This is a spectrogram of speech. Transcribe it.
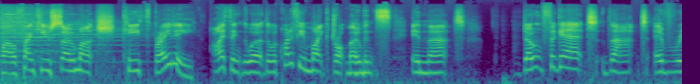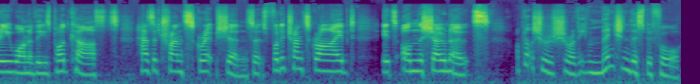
Well, thank you so much, Keith Brady. I think there were there were quite a few mic drop moments in that. Don't forget that every one of these podcasts has a transcription, so it's fully transcribed. It's on the show notes. I'm not sure sure I've even mentioned this before,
